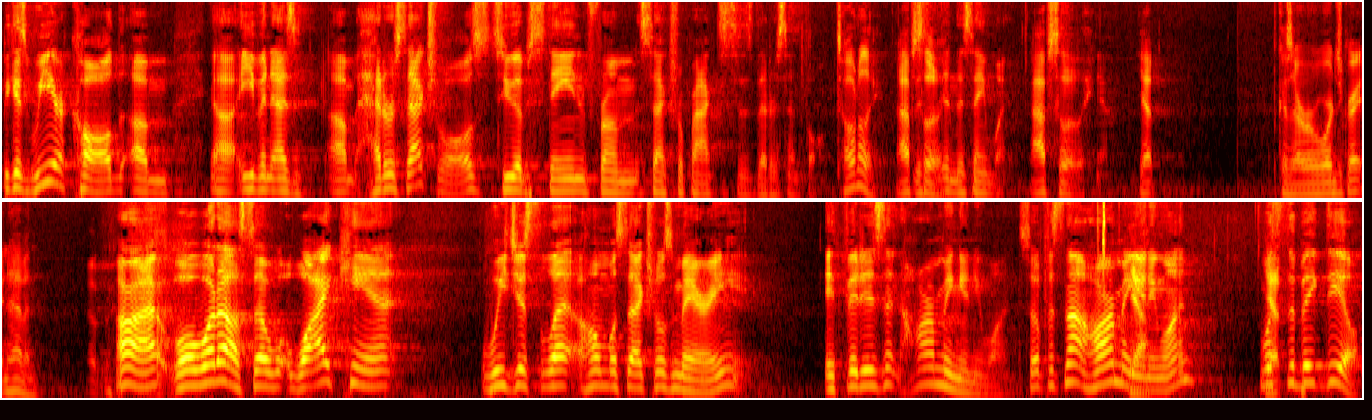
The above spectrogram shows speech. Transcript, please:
because we are called, um, uh, even as um, heterosexuals, to abstain from sexual practices that are sinful. totally, absolutely. In the same way. Absolutely. Yeah. Yep. Because our reward's great in heaven. All right. Well, what else? So, why can't we just let homosexuals marry if it isn't harming anyone? So, if it's not harming Yeah. anyone, what's Yep. the big deal?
